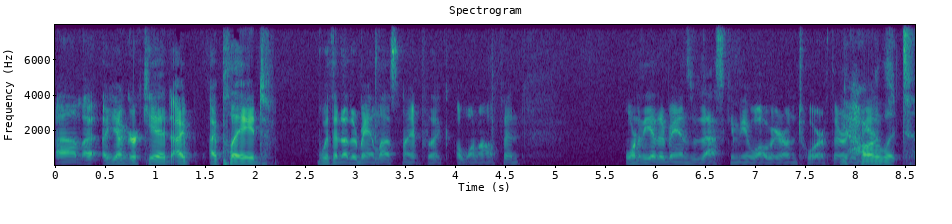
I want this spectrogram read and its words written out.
um, a, a younger kid. I I played with another band last night for like a one off, and one of the other bands was asking me while we were on tour if there were You harlot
